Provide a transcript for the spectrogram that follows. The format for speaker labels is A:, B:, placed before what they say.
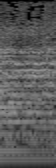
A: Bye.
